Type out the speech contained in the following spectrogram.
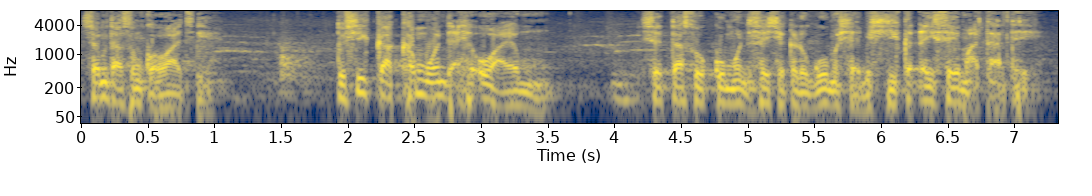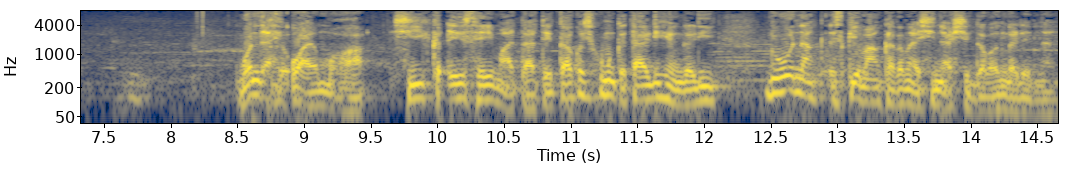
sai mutane sun kawace to shi kakanmu wanda a yi mu sai ta so kuma da sai shekara goma sha biyu shi kadai sai mata ta yi. Wanda a yi mu ha shi kadai sai mata ta yi. Kaku shi kuma ka tarihin gari duk wannan iske ma an karana shi na shugaban garin nan.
